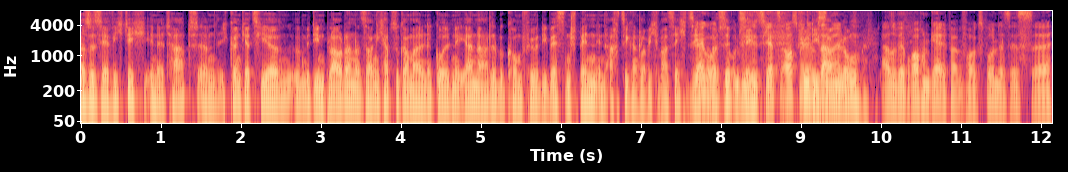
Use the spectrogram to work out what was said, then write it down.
Das ist sehr wichtig, in der Tat. Ähm, ich könnte jetzt hier mit Ihnen plaudern und sagen, ich habe sogar mal eine goldene Ehrnadel bekommen für die besten Spenden in 80ern, glaube ich, war 16 sehr gut. oder 17. Und wie sieht's jetzt aus mit für die Sammeln? Sammlung? Also wir brauchen Geld beim Volksbund. Es ist äh,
